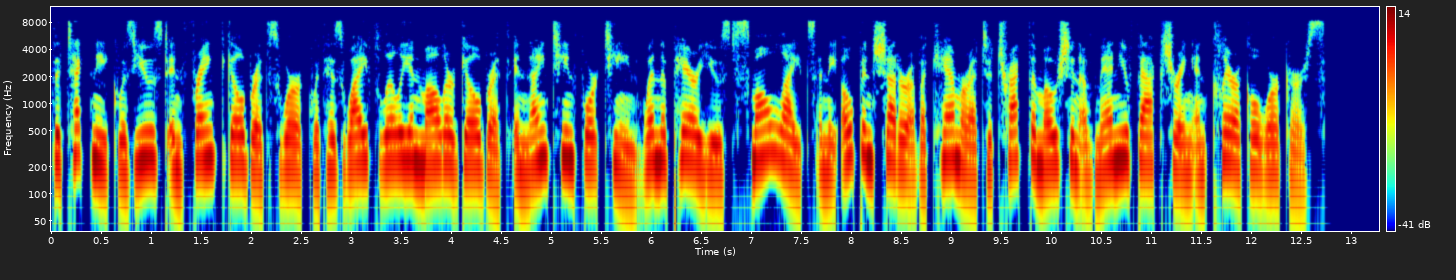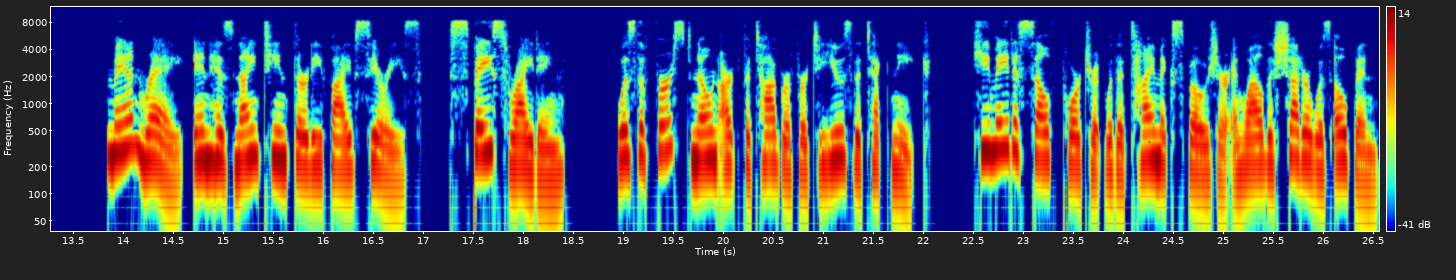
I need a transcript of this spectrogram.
The technique was used in Frank Gilbreth's work with his wife Lillian Moller Gilbreth in 1914 when the pair used small lights and the open shutter of a camera to track the motion of manufacturing and clerical workers. Man Ray, in his 1935 series, Space writing was the first known art photographer to use the technique. He made a self-portrait with a time exposure and while the shutter was open,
